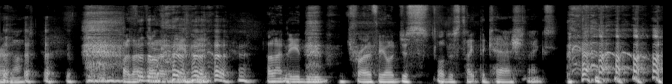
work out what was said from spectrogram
enough. I don't, I, don't need the, I don't need the trophy. I'll just I'll just take the cash. Thanks.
